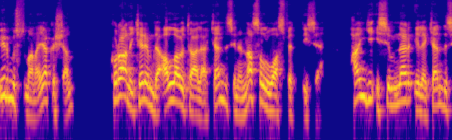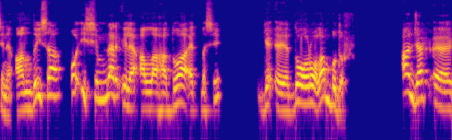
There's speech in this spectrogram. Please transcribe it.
bir Müslümana yakışan Kur'an-ı Kerim'de Allahü Teala kendisini nasıl vasfettiyse, hangi isimler ile kendisini andıysa o isimler ile Allah'a dua etmesi e, doğru olan budur. Ancak e,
